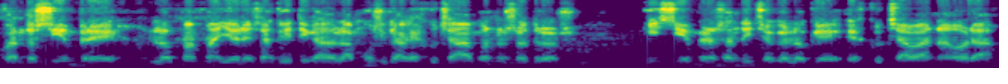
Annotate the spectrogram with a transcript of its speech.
Cuando siempre los más mayores han criticado la música que escuchábamos nosotros y siempre nos han dicho que lo que escuchaban ahora,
